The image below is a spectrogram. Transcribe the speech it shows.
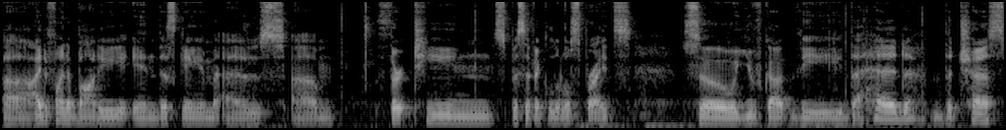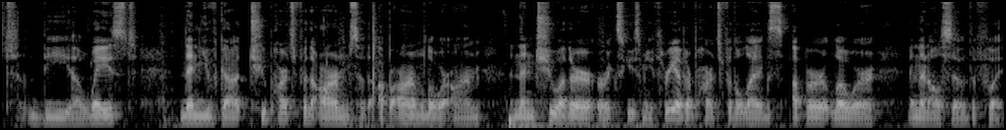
Uh, I define a body in this game as um, 13 specific little sprites. So you've got the the head, the chest, the uh, waist, then you've got two parts for the arm, so the upper arm, lower arm, and then two other, or excuse me, three other parts for the legs, upper, lower, and then also the foot.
